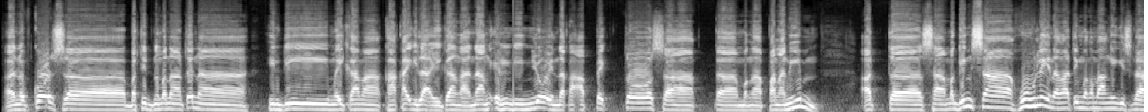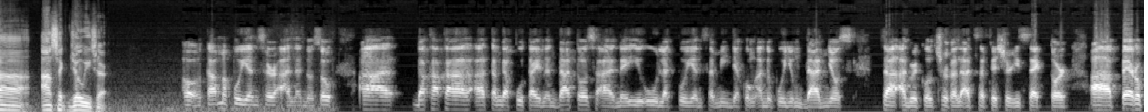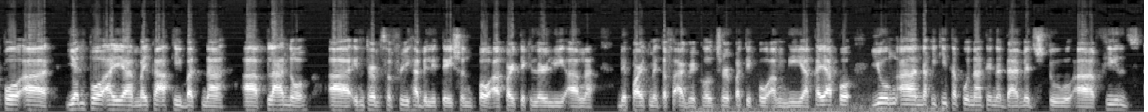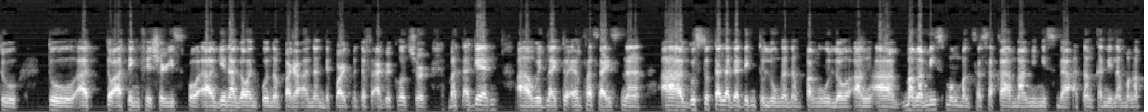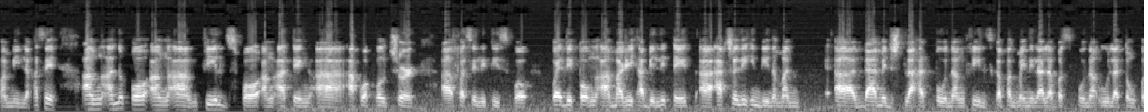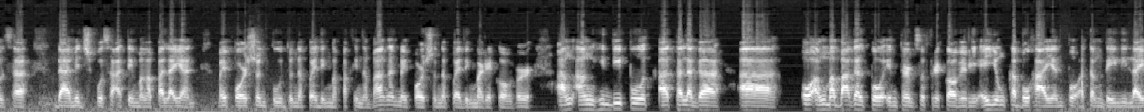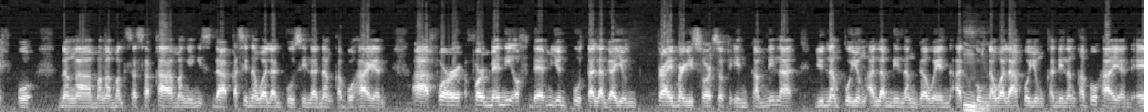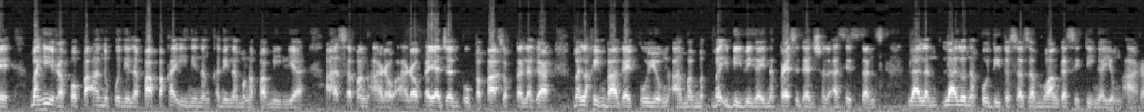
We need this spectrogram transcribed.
And of course, ah, batid naman natin na hindi may kakaila-ika nga na ang El Nino ay nakaapekto sa ah, mga pananim at ah, sa maging sa huli ng ating mga mangingisda, Asek Joey, sir. Oo, tama po yan, Sir Alan. So, ah nakakatanggap po tayo ng datos, ah, naiulat po yan sa media kung ano po yung danyos sa agricultural at sa fishery sector. Ah, pero po, ah, yan po ay ah, may kaakibat na ah, plano ah, in terms of rehabilitation po, ah, particularly ang ah, Department of Agriculture, pati po ang NIA. Kaya po, yung ah, nakikita po natin na damage to ah, fields, to to at to ating fisheries po ah, ginagawan po ng paraan ng Department of Agriculture. But again uh, we'd like to emphasize na ah, gusto talaga ding tulungan ng pangulo ang ah, mga mismong magsasaka mangingisda at ang kanilang mga pamilya. Kasi ang ano po ang um, fields po ang ating ah, aquaculture ah, facilities po pwede pong ah, ma-rehabilitate. Ah, actually hindi naman uh, damaged lahat po ng fields kapag may nilalabas po na ulat tungkol sa damage po sa ating mga palayan may portion po doon na pwedeng mapakinabangan may portion na pwedeng ma-recover ang ang hindi po uh, talaga uh, o ang mabagal po in terms of recovery ay yung kabuhayan po at ang daily life po ng uh, mga magsasaka, mangingisda kasi nawalan po sila ng kabuhayan. Uh, for for many of them, yun po talaga yung primary source of income nila, yun lang po yung alam nilang gawin at Mhm. kung nawala po yung kanilang kabuhayan, eh mahirap po paano po nila papakainin ng kanilang mga pamilya ah, sa pang-araw-araw. Kaya dyan po papasok talaga malaking bagay po yung ah, ma- maibibigay na presidential assistance lalo, lalo na po dito sa Zamboanga City ngayong araw.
